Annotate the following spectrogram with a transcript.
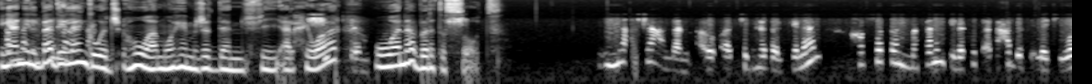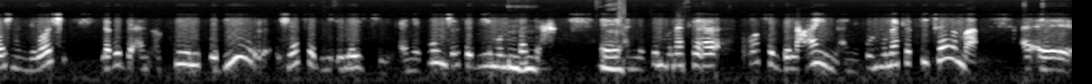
يعني البادي لانجوج هو مهم جدا في الحوار جداً. ونبرة الصوت. فعلا أؤكد هذا الكلام. خاصة مثلا إذا كنت أتحدث إليك وجها لوجه لابد أن أكون أدير جسدي إليك أن يكون جسدي منفتح آه أن يكون هناك تواصل بالعين أن يكون هناك ابتسامة آه, آه،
